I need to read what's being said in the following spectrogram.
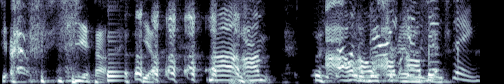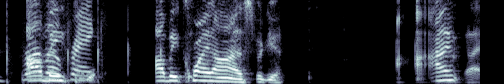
yeah, yeah. no, I'm. That I'll, very I'll, convincing. I'll, Bravo, be, Frank. I'll be quite honest with you. I, I uh,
